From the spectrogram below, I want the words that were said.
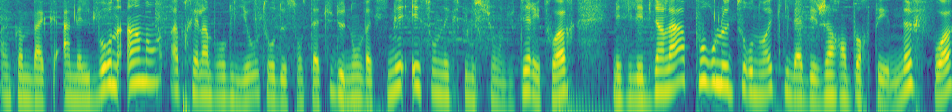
Un comeback à Melbourne un an après l'imbroglio autour de son statut de non-vacciné et son expulsion du territoire. Mais il est bien là pour le tournoi qu'il a déjà remporté 9 fois.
